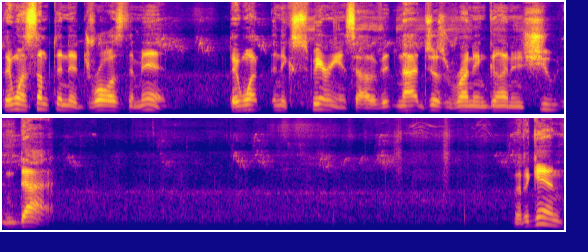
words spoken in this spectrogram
they want something that draws them in. They want an experience out of it, not just run and gun and shoot and die. But again,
